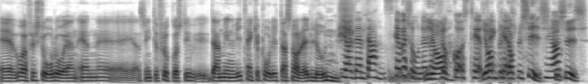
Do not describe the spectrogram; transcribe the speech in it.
eh, vad jag förstår då en, en eh, alltså inte frukost i den meningen vi tänker på det utan snarare lunch. Ja, den danska versionen ja, av frukost helt ja, enkelt. Ja, precis, ja. precis.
